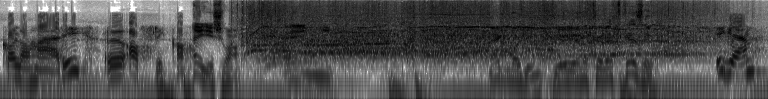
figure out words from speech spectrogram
Kalahári, ö, Afrika. Egy is van. Ennyi. Meg vagyunk. Jöjjön a következő? Igen,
